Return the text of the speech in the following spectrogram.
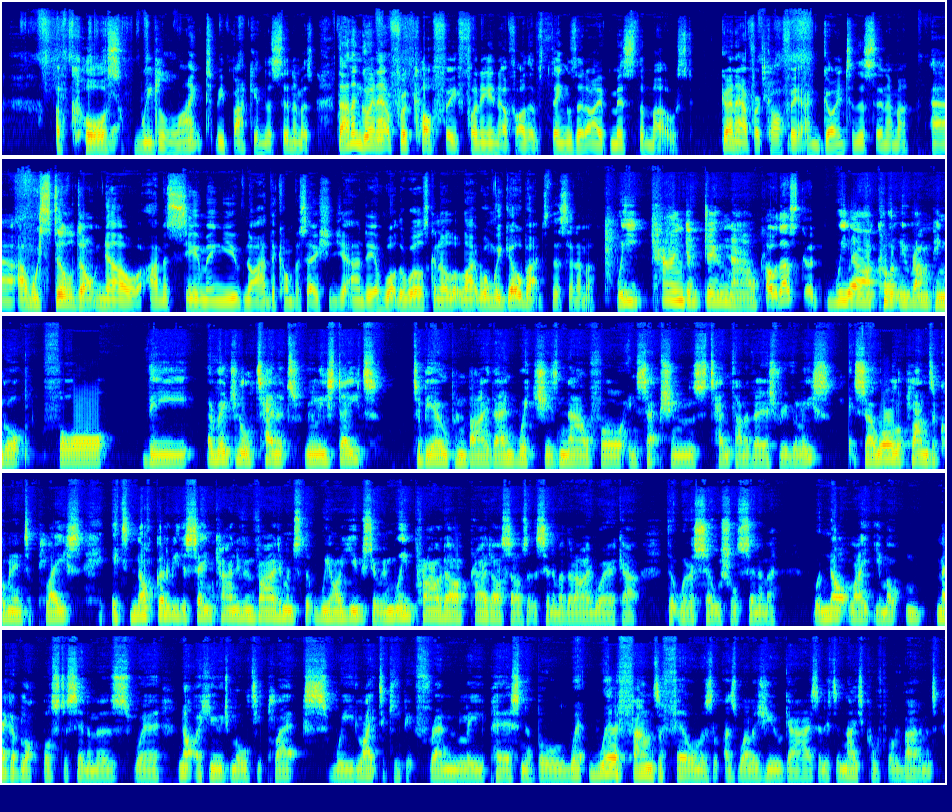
Of course, yeah. we'd like to be back in the cinemas. That and going out for a coffee, funny enough, are the things that I've missed the most. Going out for a coffee and going to the cinema. Uh, and we still don't know, I'm assuming you've not had the conversations yet, Andy, of what the world's going to look like when we go back to the cinema. We kind of do now. Oh, that's good. We are currently ramping up for the original Tenet release date to be open by then, which is now for Inception's 10th anniversary release. So all the plans are coming into place. It's not going to be the same kind of environments that we are used to. And we proud, our, pride ourselves at the cinema that I work at that we're a social cinema. We're not like your mega blockbuster cinemas. We're not a huge multiplex. We like to keep it friendly, personable. We're, we're fans of film as, as well as you guys, and it's a nice, comfortable environment.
